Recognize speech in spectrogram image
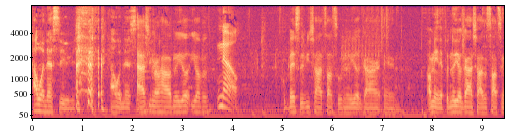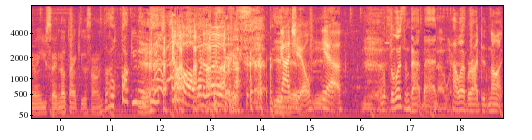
I wasn't that serious. I wasn't that serious. Ask you know how New York you ever No. basically if you try to talk to a New York guy and I mean if a New York guy tries to talk to you and you say no thank you or something, he's like, oh fuck you then. Yeah, Oh, one of those. yeah, Got you. Yeah. yeah. It wasn't that bad. No, wasn't. However, I did not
